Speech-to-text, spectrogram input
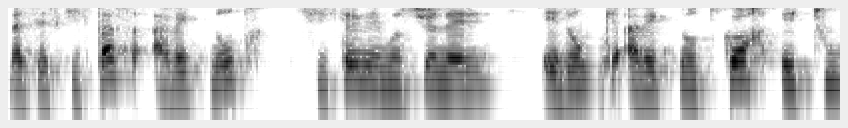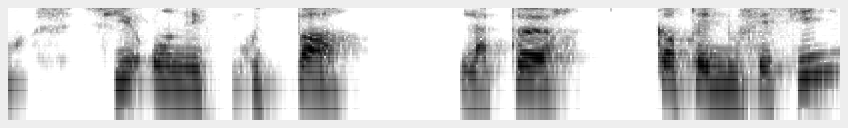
Ben, c'est ce qui se passe avec notre système émotionnel et donc avec notre corps et tout. Si on n'écoute pas la peur quand elle nous fait signe,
